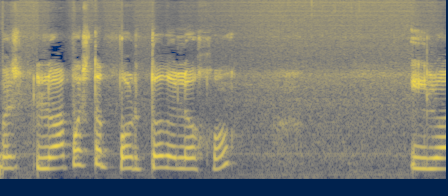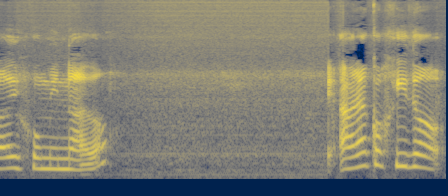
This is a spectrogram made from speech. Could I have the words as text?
Pues lo ha puesto por todo el ojo y lo ha difuminado. Ahora ha cogido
